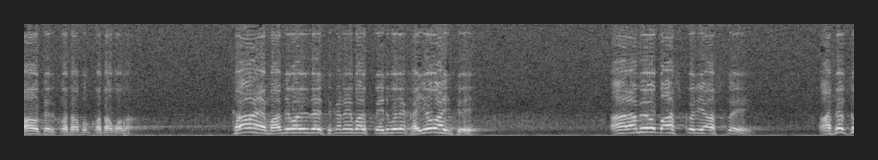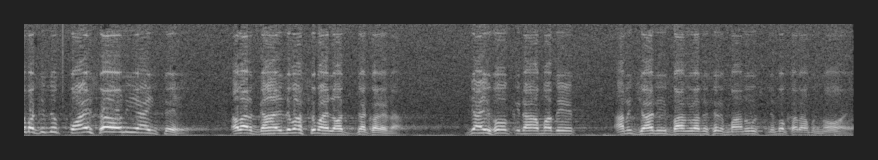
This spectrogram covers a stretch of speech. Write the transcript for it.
ভারতের কথা কথা বলা। খায়, মাঝে মাঝে যায় সেখানে এবার পেট ভরে খাইয়েও আইছে। আর আমিও বাস করি আসছে আসার সময় কিন্তু পয়সাও নিয়ে আইছে। আবার গাড়ি দেওয়ার সময় লজ্জা করে না। যাই হোক না আমাদের, আমি জানি বাংলাদেশের মানুষ নেমখারাম নয়।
